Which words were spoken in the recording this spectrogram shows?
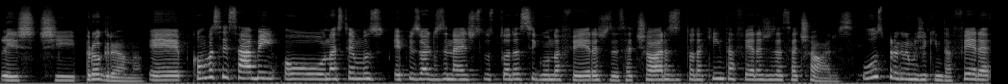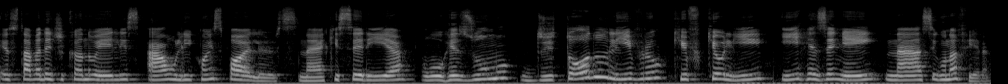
este programa. É, como vocês sabem, o, nós temos episódios inéditos toda segunda-feira às 17 horas e toda quinta-feira às 17 horas. Os programas de quinta-feira eu estava dedicando eles ao Li com Spoilers, né? Que seria o resumo de todo o livro que, que eu li e resenhei na segunda-feira.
